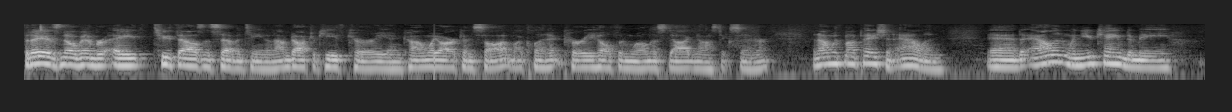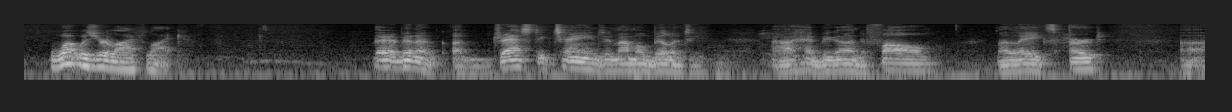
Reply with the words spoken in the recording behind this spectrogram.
Today is November 8th, 2017, and I'm Dr. Keith Curry in Conway, Arkansas at my clinic, Curry Health and Wellness Diagnostic Center. And I'm with my patient, Alan. And Alan, when you came to me, what was your life like? There had been a, a drastic change in my mobility. I had begun to fall, my legs hurt, uh,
